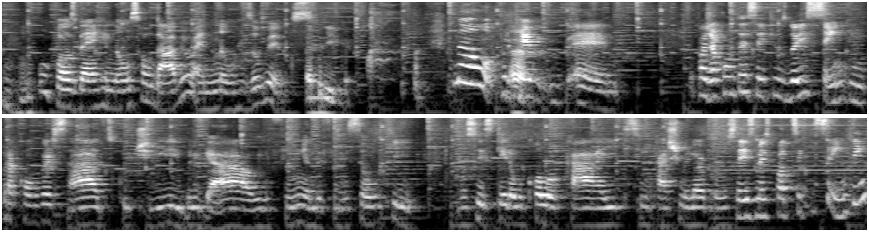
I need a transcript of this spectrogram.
Uhum. Um pós-DR não saudável é não resolvemos. É briga. Não, porque é, pode acontecer que os dois sentem para conversar, discutir, brigar, ou enfim, a definição que vocês queiram colocar aí que se encaixe melhor para vocês, mas pode ser que sentem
